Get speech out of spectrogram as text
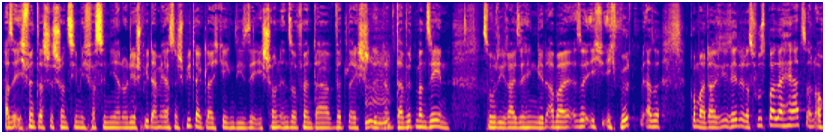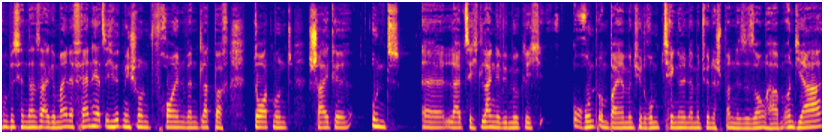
Also ich finde das ist schon ziemlich faszinierend und ihr spielt am ersten Spieltag gleich gegen die, sehe ich schon. Insofern, da wird gleich, Mhm. da, da wird man sehen, so wo die Reise hingeht. Aber also ich, ich würde, also guck mal, da redet das Fußballerherz und auch ein bisschen das allgemeine Fanherz. Ich würde mich schon freuen, wenn Gladbach, Dortmund, Schalke und äh, Leipzig lange wie möglich rund um Bayern München rumtingeln, damit wir eine spannende Saison haben. Und ja,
